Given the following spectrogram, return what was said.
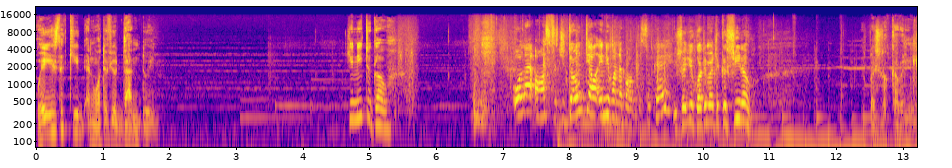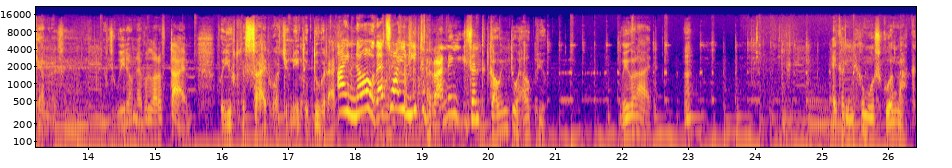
Where is the kid and what have you done to him? You need to go. All I ask is that you don't tell anyone about this, okay? You said you got him at the casino. The place is all covered in cameras. So we don't have a lot of time for you to decide what you need to do, right? I know. That's why you need to. Running isn't going to help you. Where you gonna hide? Huh? Ek kan nie gewoon skoonmaak.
